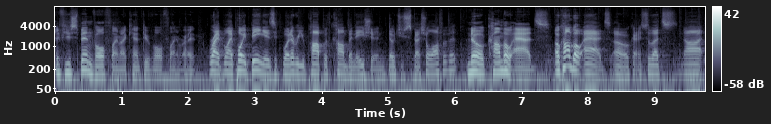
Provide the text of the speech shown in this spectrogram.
If you spin Volflame, I can't do Volflame, right? Right, but my point being is, if whatever you pop with combination, don't you special off of it? No, combo adds. Oh, combo adds. Oh, okay. So that's not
